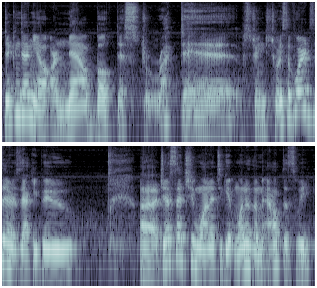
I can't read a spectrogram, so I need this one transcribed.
Dick and Danielle are now both destructive. Strange choice of words there, Zachy Poo. Uh, Jess said she wanted to get one of them out this week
